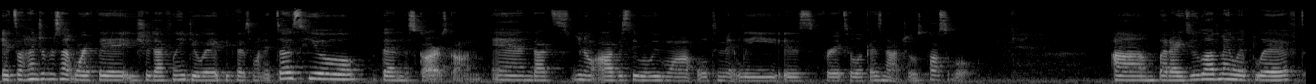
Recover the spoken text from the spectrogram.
it's 100% worth it. You should definitely do it because when it does heal, then the scar is gone. And that's, you know, obviously what we want ultimately is for it to look as natural as possible. Um, but I do love my lip lift.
